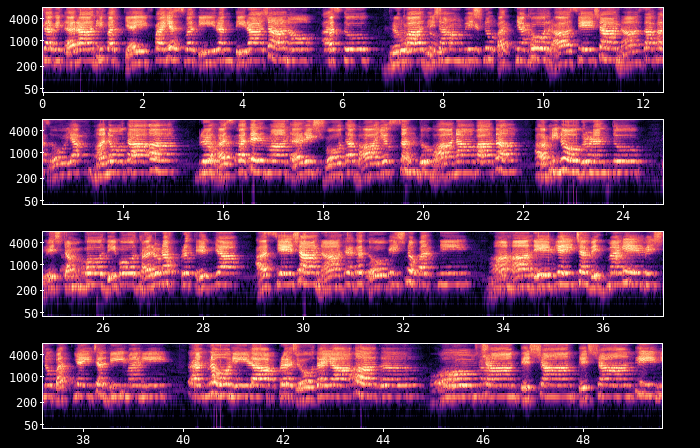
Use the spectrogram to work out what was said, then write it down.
सवितराधिपत्यैः पयस्वतीरन्तिराशानो अस्तु ध्रुवादिशां विष्णुपत्न्यघोरास्येषाना सहसोय मनोता बृहस्पतिर्मातरिष्वोत वायुः सन्धुभाना वाता अभिनो गृणन्तु विष्टम्भो दिवो धरुणः पृथिव्या अस्येषा न जगतो विष्णुपत्नी। महादेव्यै च विद्महे विष्णुपत्न्यै च धीमहि। तन्नो नीला प्रचोदयात्। ॐ शान्ति शान्ति शान्तिः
